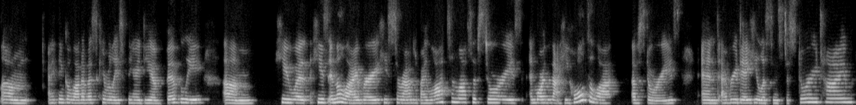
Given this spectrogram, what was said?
um, I think a lot of us can relate to the idea of Bibli. Um, he was he's in the library. He's surrounded by lots and lots of stories, and more than that, he holds a lot of stories. And every day he listens to story time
